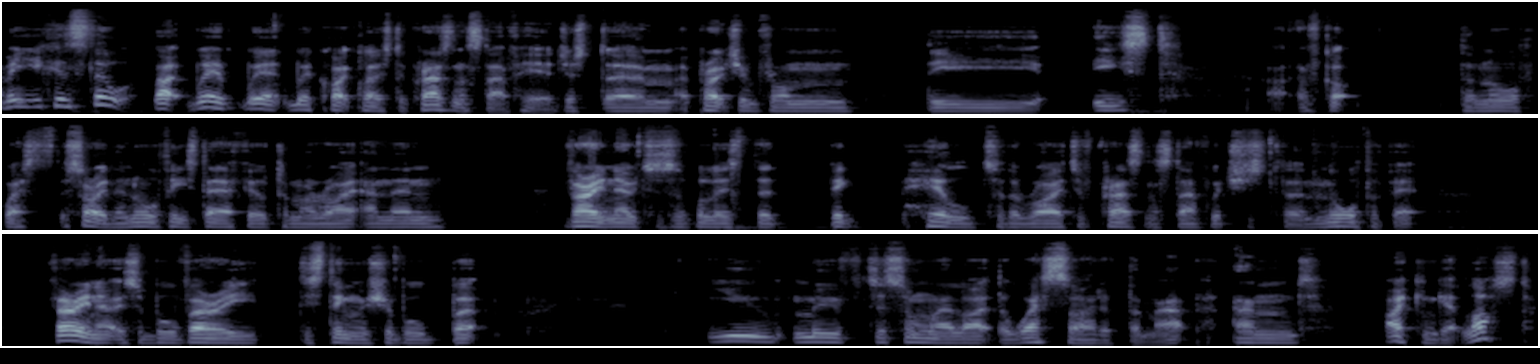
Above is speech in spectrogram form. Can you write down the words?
I mean you can still like we're we're we're quite close to Krasnostav here, just um approaching from the east. I've got the northwest sorry, the northeast airfield to my right, and then very noticeable is the big hill to the right of Krasnostav, which is to the north of it. Very noticeable, very distinguishable, but you move to somewhere like the west side of the map and I can get lost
